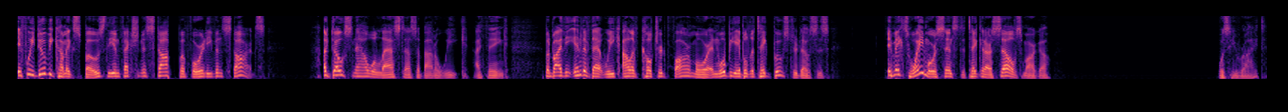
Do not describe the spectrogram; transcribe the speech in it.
If we do become exposed, the infection is stopped before it even starts. A dose now will last us about a week, I think. But by the end of that week, I'll have cultured far more and we'll be able to take booster doses. It makes way more sense to take it ourselves, Margot. Was he right?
